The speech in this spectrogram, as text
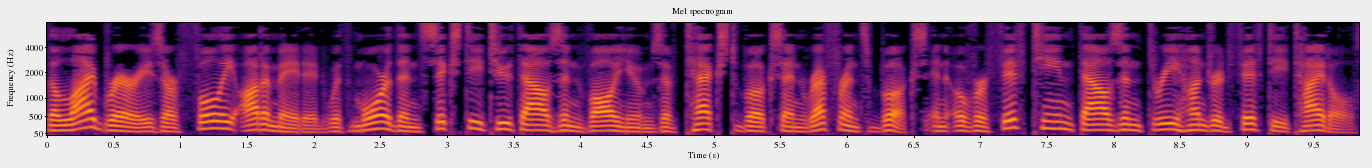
The libraries are fully automated with more than 62,000 volumes of textbooks and reference books in over 15,350 titles.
